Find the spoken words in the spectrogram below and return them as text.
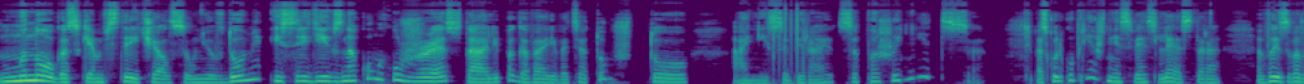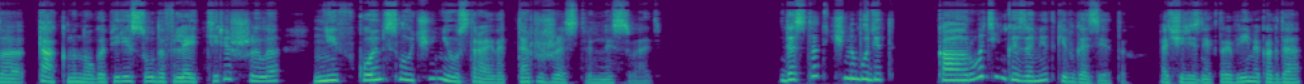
много с кем встречался у нее в доме, и среди их знакомых уже стали поговаривать о том, что они собираются пожениться. Поскольку прежняя связь Лестера вызвала так много пересудов, Летти решила ни в коем случае не устраивать торжественной свадьбы. Достаточно будет коротенькой заметки в газетах, а через некоторое время, когда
